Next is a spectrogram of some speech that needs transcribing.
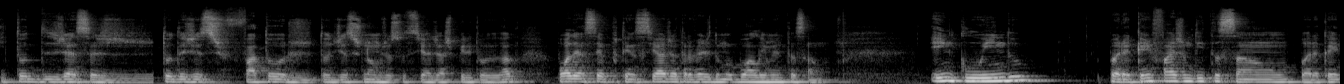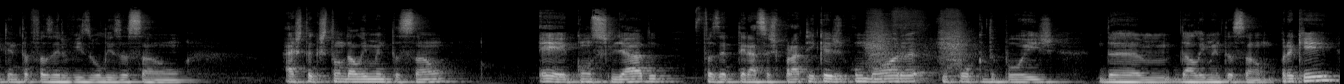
e todas essas, todos esses fatores, todos esses nomes associados à espiritualidade podem ser potenciados através de uma boa alimentação, incluindo para quem faz meditação, para quem tenta fazer visualização. Esta questão da alimentação é aconselhado fazer ter essas práticas uma hora e pouco depois da, da alimentação. Para quê?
